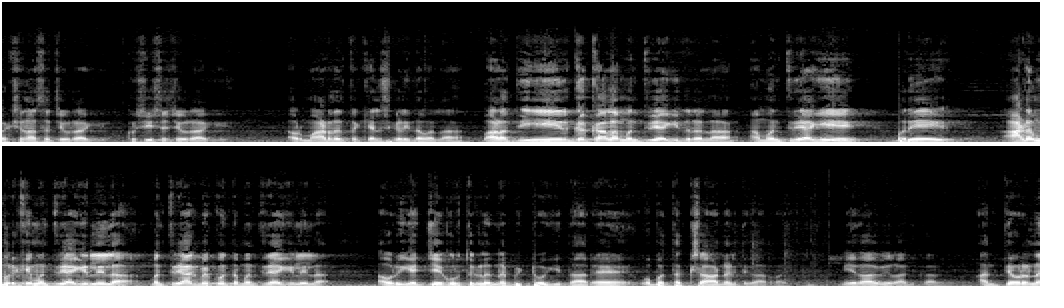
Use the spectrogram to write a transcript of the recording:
ರಕ್ಷಣಾ ಸಚಿವರಾಗಿ, ಕೃಷಿ ಸಚಿವರಾಗಿ, ಅವ್ರು ಮಾಡಿದಂಥ ಕೆಲಸಗಳಿದ್ದಾವಲ್ಲ, ಬಹಳ ದೀರ್ಘಕಾಲ ಮಂತ್ರಿಯಾಗಿದ್ದರಲ್ಲ, ಆ ಮಂತ್ರಿಯಾಗಿ ಬರೀ ಆಡಂಬರಕ್ಕೆ ಮಂತ್ರಿ ಆಗಿರಲಿಲ್ಲ ಮಂತ್ರಿ ಆಗಬೇಕು ಅಂತ ಮಂತ್ರಿ ಆಗಿರಲಿಲ್ಲ ಅವರು ಹೆಜ್ಜೆ ಗುರುತುಗಳನ್ನು ಬಿಟ್ಟು ಹೋಗಿದ್ದಾರೆ ಒಬ್ಬ ದಕ್ಷ ಆಡಳಿತಗಾರರಾಗಿ ಮೇಧಾವಿ ರಾಜಕಾರಣಿ. ಅಂಥವ್ರನ್ನ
